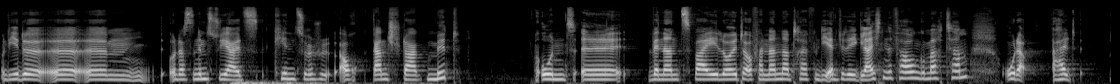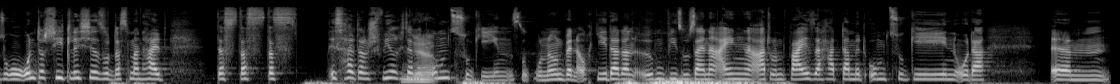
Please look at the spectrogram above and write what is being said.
und jede äh, ähm, und das nimmst du ja als Kind zum Beispiel auch ganz stark mit. Und äh, wenn dann zwei Leute aufeinandertreffen, die entweder die gleichen Erfahrungen gemacht haben oder halt so unterschiedliche, so dass man halt, das, das, das ist halt dann schwierig, damit Ja. umzugehen. So, ne? Und wenn auch jeder dann irgendwie so seine eigene Art und Weise hat, damit umzugehen oder ähm,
